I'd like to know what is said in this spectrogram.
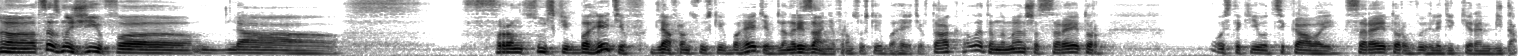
Е, Це з ножів для французьких багетів, для французьких багетів, для нарізання французьких багетів, так, але тим не менше серейтор, ось такий от цікавий серейтор в вигляді керамбіта.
